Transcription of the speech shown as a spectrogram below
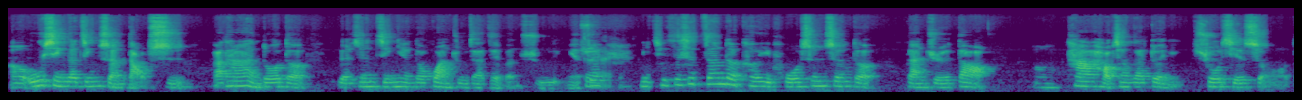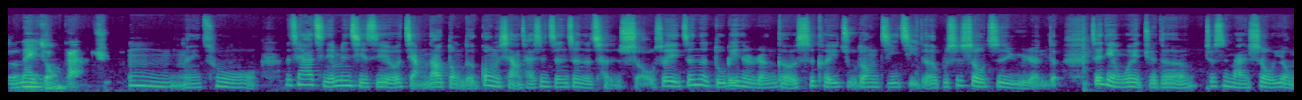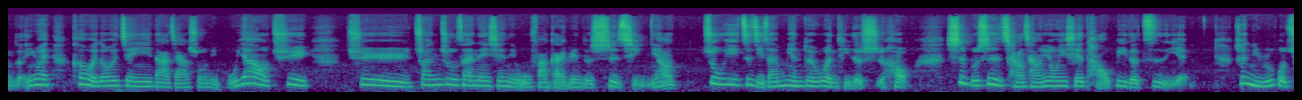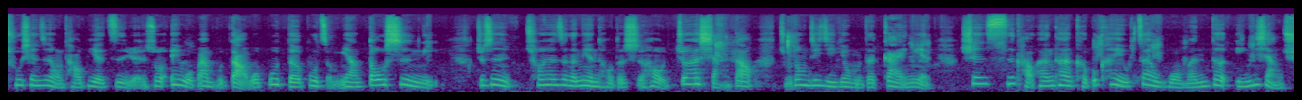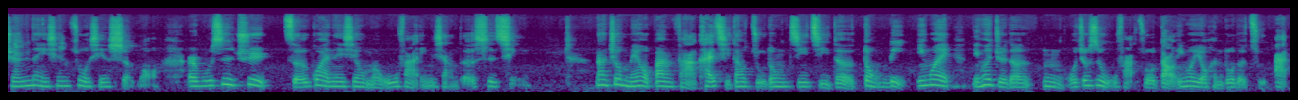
呃无形的精神导师，把他很多的。人生经验都灌注在这本书里面，所以你其实是真的可以活生生的感觉到，嗯，他好像在对你说些什么的那种感觉。嗯，没错。而且他前面其实也有讲到，懂得共享才是真正的成熟。所以，真的独立的人格是可以主动积极的，而不是受制于人的。这点我也觉得就是蛮受用的，因为科维都会建议大家说，你不要去去专注在那些你无法改变的事情，你要。注意自己在面对问题的时候，是不是常常用一些逃避的字眼？所以你如果出现这种逃避的字眼，说“哎，我办不到，我不得不怎么样”，都是你，就是出现这个念头的时候，就要想到主动积极给我们的概念，先思考看看可不可以在我们的影响圈内先做些什么，而不是去责怪那些我们无法影响的事情。那就没有办法开启到主动积极的动力，因为你会觉得，嗯，我就是无法做到，因为有很多的阻碍。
